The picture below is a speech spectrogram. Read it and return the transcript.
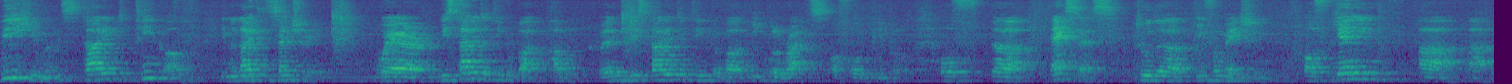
we humans started to think of in the 19th century, where we started to think about public, when we started to think about equal rights of all people, of the access to the information, of getting uh, uh,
